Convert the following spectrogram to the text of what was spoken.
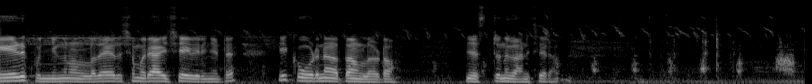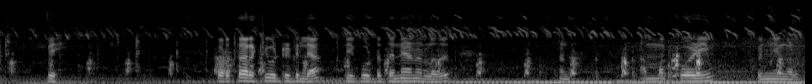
ഏഴ് കുഞ്ഞുങ്ങളുള്ളത്. ഏകദേശം ഒരാഴ്ചയായി വിരിഞ്ഞിട്ട് ഈ കൂടിനകത്താണുള്ളത് കേട്ടോ. ജസ്റ്റ് ഒന്ന് കാണിച്ചു തരാം. പുറത്തിറക്കി വിട്ടിട്ടില്ല. ഈ കൂട്ടിൽ തന്നെയാണുള്ളത്? അമ്മക്കോഴിയും കുഞ്ഞുങ്ങളും.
